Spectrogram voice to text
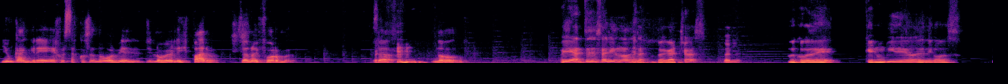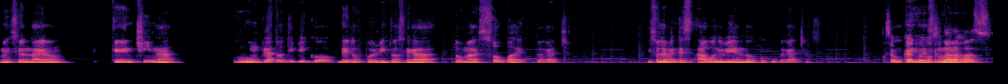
Y un cangrejo, estas cosas, no volví. Yo lo veo y le disparo. O sea, no hay forma. O sea, no. Oye, antes de salirnos de las cucarachas, Dale. recordé que en un video de Dross mencionaron que en China un plato típico de los pueblitos era tomar sopa de cucaracha. Y solamente es agua hirviendo con cucarachas. O sea, un caldo su- Nada más.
